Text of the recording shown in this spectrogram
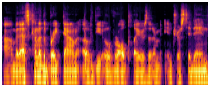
Um, but that's kind of the breakdown of the overall players that I'm interested in.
